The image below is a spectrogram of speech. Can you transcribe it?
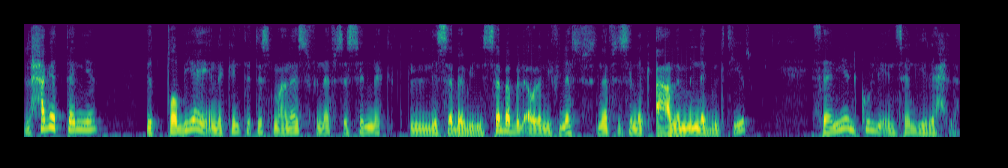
الحاجة التانية الطبيعي إنك أنت تسمع ناس في نفس سنك لسببين. السبب الأولاني في نفس نفس سنك اعلم منك بكتير. ثانيا كل إنسان ليه رحلة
